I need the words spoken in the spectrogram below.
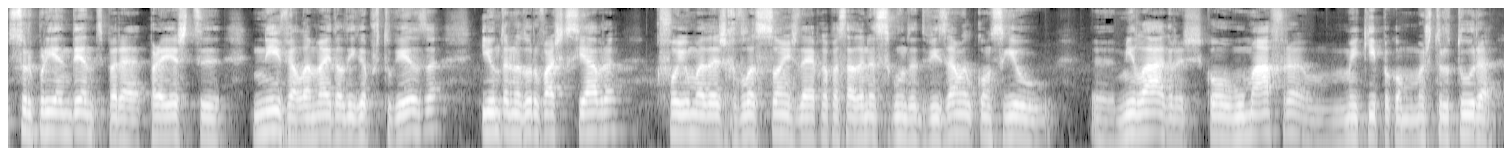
surpreendente para, para este nível a meio da Liga Portuguesa e um treinador, o Vasco Seabra, que foi uma das revelações da época passada na segunda divisão. Ele conseguiu uh, milagres com o Mafra, uma equipa com uma estrutura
